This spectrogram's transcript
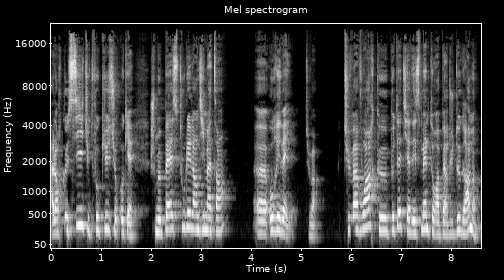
Alors que si tu te focuses sur, ok, je me pèse tous les lundis matins euh, au réveil, tu vois, tu vas voir que peut-être il y a des semaines, tu auras perdu 2 grammes,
